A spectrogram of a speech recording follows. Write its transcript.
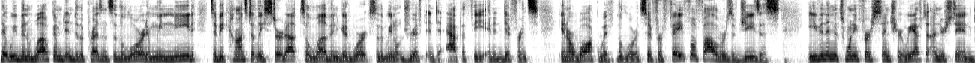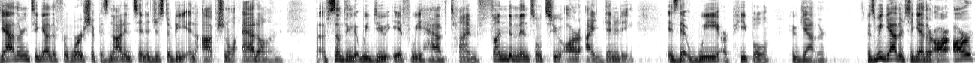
that we've been welcomed into the presence of the Lord, and we need to be constantly stirred up to love and good works so that we don't drift into apathy and indifference in our walk with the Lord. So, for faithful followers of Jesus, even in the 21st century, we have to understand gathering together for worship is not intended just to be an optional add on of something that we do if we have time. Fundamental to our identity is that we are people who gather. As we gather together, our, our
